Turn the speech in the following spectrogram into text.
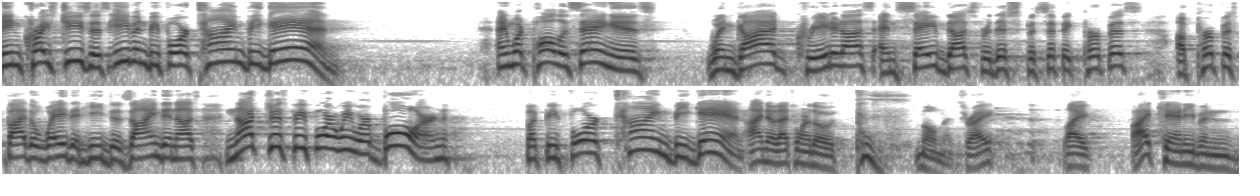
in Christ Jesus even before time began. And what Paul is saying is, when God created us and saved us for this specific purpose, a purpose by the way that He designed in us, not just before we were born, but before time began. I know that's one of those poof moments, right? Like, I can't even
